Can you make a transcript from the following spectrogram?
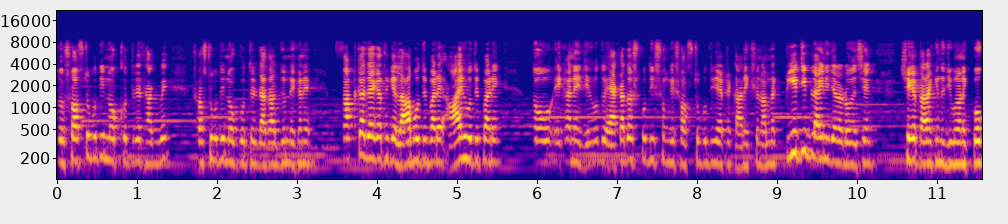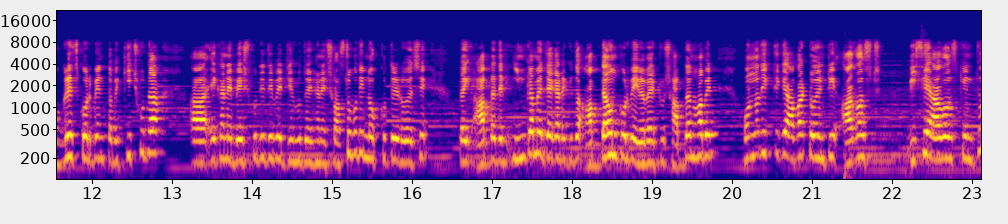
তো ষষ্ঠপতি নক্ষত্রে থাকবে। ষষ্ঠপতি নক্ষত্রে থাকার জন্য এখানে ফাটকা জায়গা থেকে লাভ হতে পারে, আয় হতে পারে। তো এখানে যেহেতু একাদশপতির সঙ্গে ষষ্ঠপতির একটা কানেকশন আপনার ক্রিয়েটিভ লাইনে যারা রয়েছেন সেখানে তারা কিন্তু জীবনে অনেক প্রোগ্রেস করবেন। তবে কিছুটা এখানে বৃহস্পতি দেবের যেহেতু এখানে ষষ্ঠপতি নক্ষত্রে রয়েছে, তাই আপনাদের ইনকামের জায়গাটা কিন্তু আপ ডাউন করবে, এভাবে একটু সাবধান হবেন। অন্যদিক থেকে আবার টোয়েন্টি আগস্ট, বিশে আগস্ট কিন্তু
